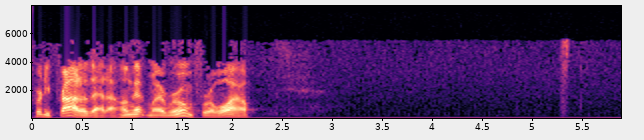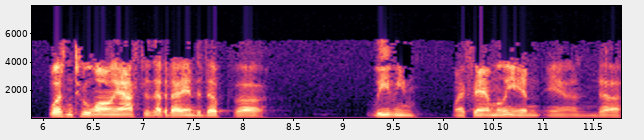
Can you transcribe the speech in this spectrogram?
pretty proud of that. I hung it in my room for a while. Wasn't too long after that that I ended up uh, leaving my family and and uh,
